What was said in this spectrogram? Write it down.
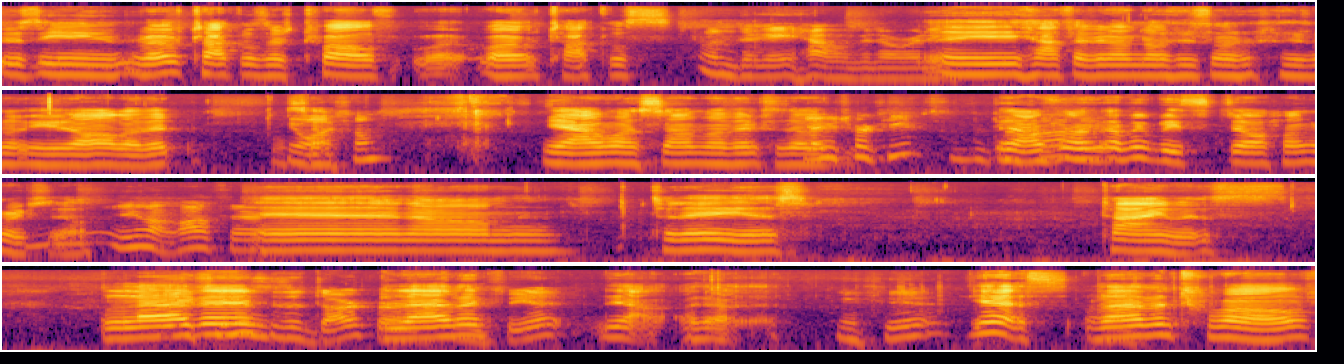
is eating rolled tacos. There's twelve ro- rolled tacos. And Doug ate half of it already. I eat half of it. I don't know who's gonna who's gonna eat all of it. you So- want some? Yeah, I want some of it because Yeah, your tortillas? yeah, I'm, I'm, gonna be still hungry still. You got a lot there. And um, today is time is see this? eleven. Is it dark eleven. Can you see it? Yeah, I got it. Can you see it? yes, eleven twelve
